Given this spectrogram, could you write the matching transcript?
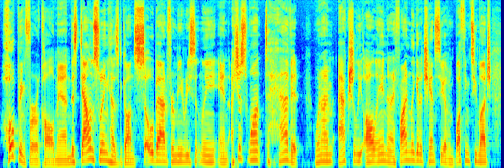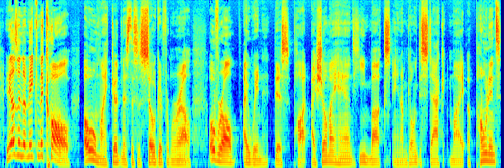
hoping for a call, man. This downswing has gone so bad for me recently, and I just want to have it when I'm actually all in and I finally get a chance to. I've been bluffing too much. He does end up making the call. Oh my goodness, this is so good for morale. Overall, I win this pot. I show my hand, he mucks, and I'm going to stack my opponent.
